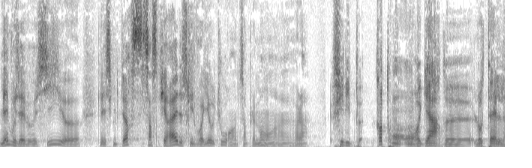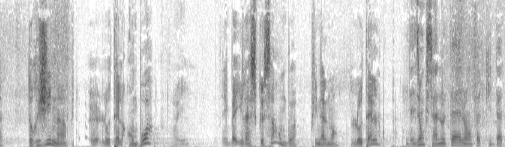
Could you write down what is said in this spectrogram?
Mais vous avez aussi euh, les sculpteurs s'inspiraient de ce qu'ils voyaient autour, hein, tout simplement, hein, voilà. Philippe, quand on, on regarde l'hôtel d'origine, hein, l'hôtel en bois, oui. eh ben il reste que ça en bois finalement. L'hôtel. Disons que c'est un hôtel en fait qui date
